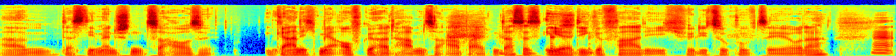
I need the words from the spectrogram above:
ähm, dass die Menschen zu Hause gar nicht mehr aufgehört haben zu arbeiten. Das ist eher die Gefahr, die ich für die Zukunft sehe, oder? Ja.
